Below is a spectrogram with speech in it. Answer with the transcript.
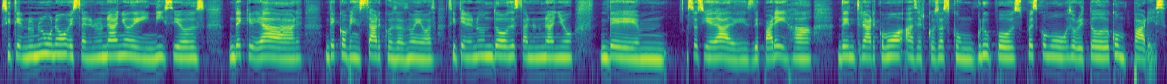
Si tienen un 1, están en un año de inicios, de crear, de comenzar cosas nuevas. Si tienen un 2, están en un año de mm, sociedades, de pareja, de entrar como a hacer cosas con grupos, pues como sobre todo con pares.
